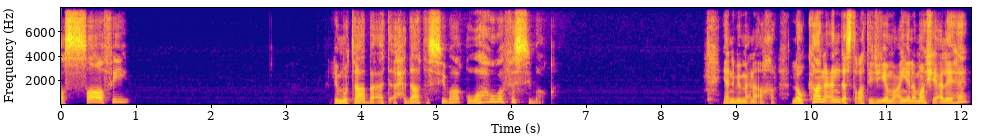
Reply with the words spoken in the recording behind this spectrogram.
الصافي لمتابعة أحداث السباق وهو في السباق. يعني بمعنى آخر لو كان عنده استراتيجية معينة ماشي عليها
